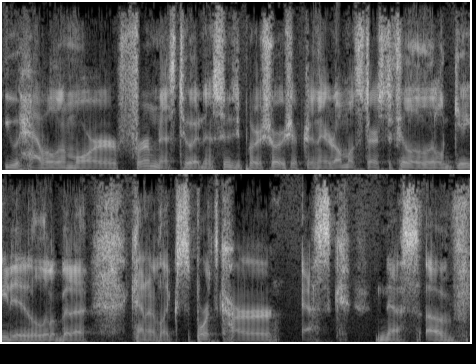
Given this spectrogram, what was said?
you have a little more firmness to it, and as soon as you put a short shifter in there, it almost starts to feel a little gated, a little bit of kind of like sports car esque ness of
